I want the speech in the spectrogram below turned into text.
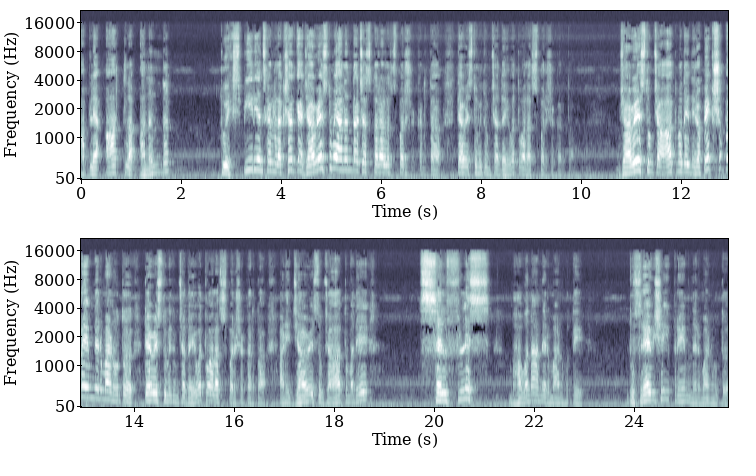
आपल्या आतला आनंद तू एक्सपिरियन्स कारण लक्षात घ्या. ज्यावेळेस तुम्ही आनंदाच्या स्तराला स्पर्श करता त्यावेळेस तुम्ही तुमच्या दैवत्वाला स्पर्श करता. ज्यावेळेस तुमच्या आतमध्ये निरपेक्ष प्रेम निर्माण होतं त्यावेळेस तुम्ही तुमच्या दैवत्वाला स्पर्श करता. आणि ज्यावेळेस तुमच्या आतमध्ये सेल्फलेस भावना निर्माण होते दुसऱ्याविषयी प्रेम निर्माण होतं.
